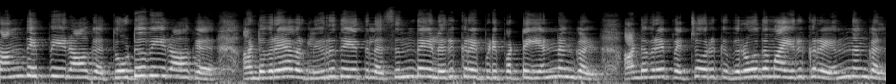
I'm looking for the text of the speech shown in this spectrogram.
சந்திப்பீராக தொடுவீராக. ஆண்டவரே அவர்கள் இருதயத்தில் சிந்தையில் இருக்கிற இப்படிப்பட்ட எண்ணங்கள் ஆண்டவரே பெற்றோருக்கு விரோதமாக இருக்கிற எண்ணங்கள்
